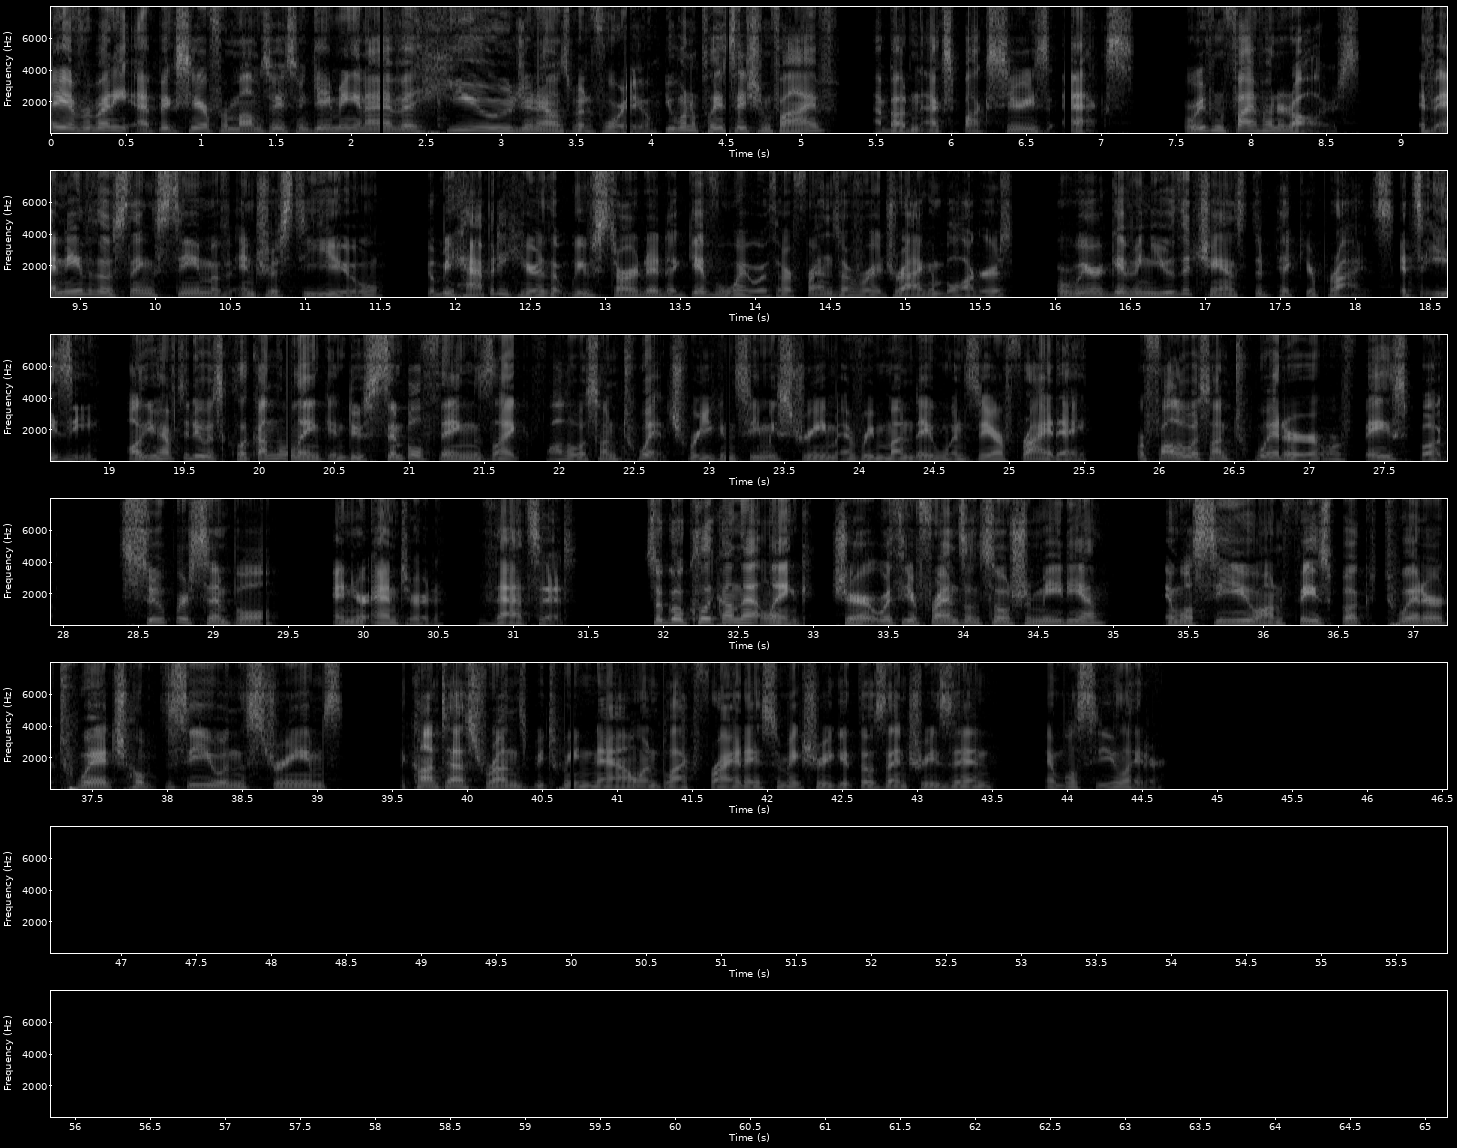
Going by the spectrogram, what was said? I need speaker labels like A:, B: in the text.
A: Hey everybody, Epix here from Mom's Basement Gaming, and I have a huge announcement for you. You want a PlayStation 5? How about an Xbox Series X? Or even $500? If any of those things seem of interest to you, you'll be happy to hear that we've started a giveaway with our friends over at Dragon Bloggers, where we are giving you the chance to pick your prize. It's easy. All you have to do is click on the link and do simple things like follow us on Twitch, where you can see me stream every Monday, Wednesday, or Friday, or follow us on Twitter or Facebook. Super simple and you're entered. That's it. So go click on that link, share it with your friends on social media, and we'll see you on Facebook, Twitter, Twitch. Hope to see you in the streams. The contest runs between now and Black Friday, so make sure you get those entries in, and we'll see you later.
